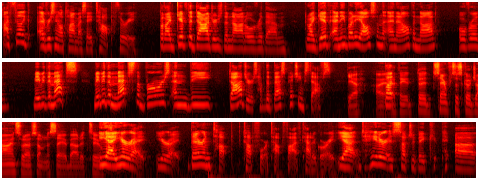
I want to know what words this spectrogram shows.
I feel like every single time I say top three, but I'd give the Dodgers the nod over them. Do I give anybody else in the NL the nod over maybe the Mets? Maybe the Mets, the Brewers, and the Dodgers have the best pitching staffs. Yeah. I, I think the San Francisco Giants would have something to say about it too. Yeah, you're right. You're right. They're in top top four, top five category. Yeah, Hader is such a big, uh,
